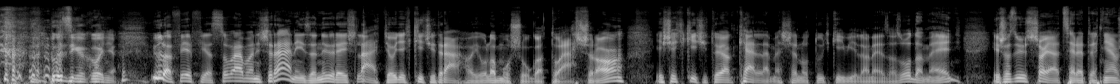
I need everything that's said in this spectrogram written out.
Úszik a konyha. Ül a férfi a szobában, és ránéz a nőre, és látja, hogy egy kicsit ráhajol a mosogatásra, és egy kicsit olyan kellemesen ott úgy kivillan ez az. Oda megy, és az ő saját szeretet nyelv,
